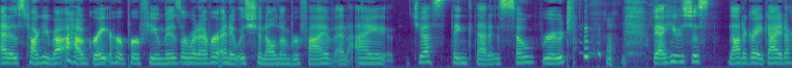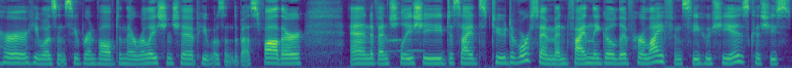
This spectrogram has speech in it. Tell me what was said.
and is talking about how great her perfume is or whatever, and it was Chanel number five. And I just think that is so rude. yeah, he was just not a great guy to her. He wasn't super involved in their relationship. He wasn't the best father. And eventually she decides to divorce him and finally go live her life and see who she is because she's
